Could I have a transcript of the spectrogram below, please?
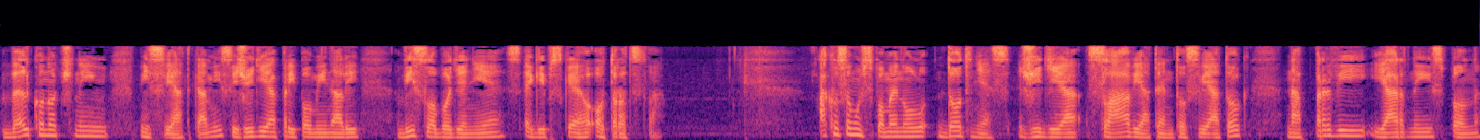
Veľkonočnými sviatkami si Židia pripomínali vyslobodenie z egyptského otroctva. Ako som už spomenul, dodnes Židia slávia tento sviatok na prvý jarný spln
